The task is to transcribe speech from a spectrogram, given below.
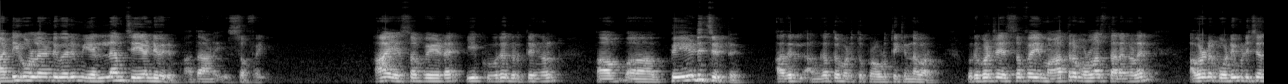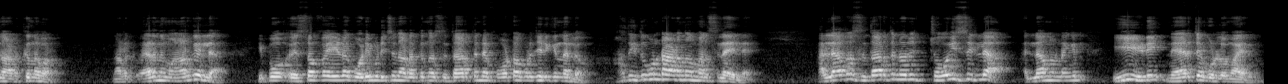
അടി കൊള്ളേണ്ടി വരും എല്ലാം ചെയ്യേണ്ടി വരും. അതാണ് എസ് എഫ് ഐ. ആ എസ് എഫ് ഐയുടെ ഈ ക്രൂരകൃത്യങ്ങൾ പേടിച്ചിട്ട് അതിൽ അംഗത്വം എടുത്ത് പ്രവർത്തിക്കുന്നവർ. ഒരുപക്ഷെ എസ് എഫ് ഐ മാത്രമുള്ള സ്ഥലങ്ങളിൽ അവരുടെ കൊടി പിടിച്ച് നടക്കുന്നവർ. നടക്ക വേറെ മാർഗമില്ല ഇപ്പോൾ എസ് എഫ് ഐയുടെ കൊടി പിടിച്ച് നടക്കുന്ന സിദ്ധാർത്ഥന്റെ ഫോട്ടോ പ്രചരിക്കുന്നല്ലോ. അത് ഇതുകൊണ്ടാണെന്ന് മനസ്സിലായില്ലേ? അല്ലാതെ സിദ്ധാർത്ഥിന് ഒരു ചോയ്സ് ഇല്ല. അല്ലാന്നുണ്ടെങ്കിൽ ഈ ഇടി നേരത്തെ കൊള്ളുമായിരുന്നു.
